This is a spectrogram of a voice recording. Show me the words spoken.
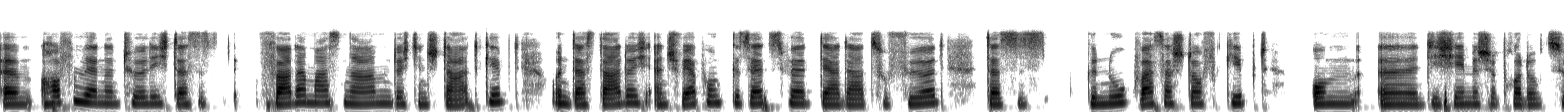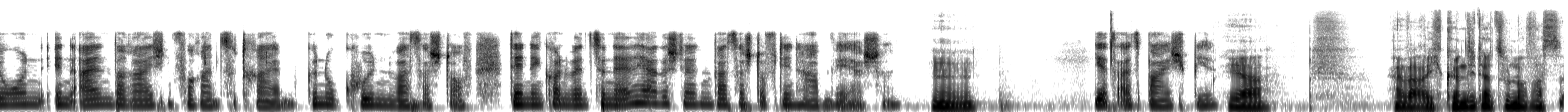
ähm, hoffen wir natürlich, dass es Fördermaßnahmen durch den Staat gibt und dass dadurch ein Schwerpunkt gesetzt wird, der dazu führt, dass es genug Wasserstoff gibt, um äh, die chemische Produktion in allen Bereichen voranzutreiben. Genug grünen Wasserstoff. Denn den konventionell hergestellten Wasserstoff, den haben wir ja schon. Mhm. Jetzt als Beispiel. Ja. Herr Warich, können Sie dazu noch was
